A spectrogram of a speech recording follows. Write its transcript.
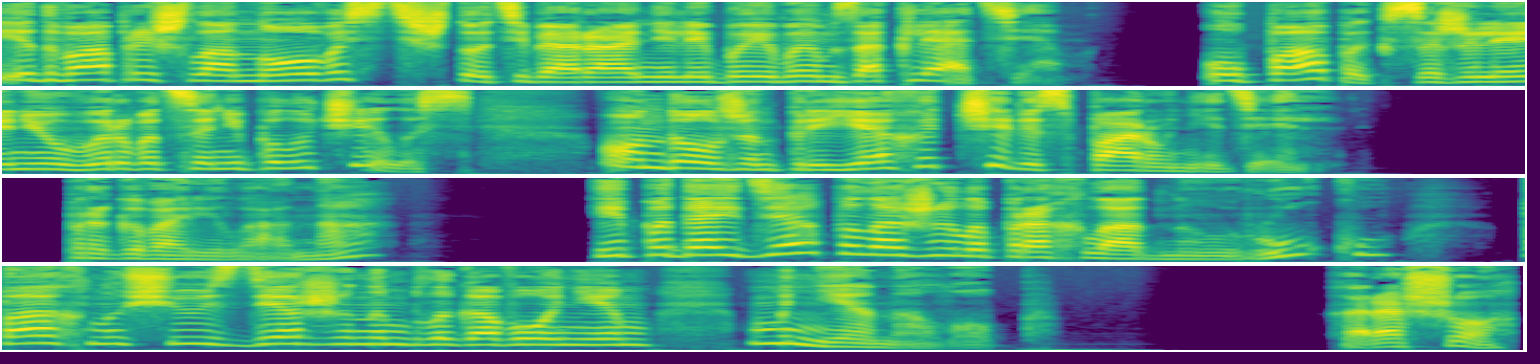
Едва пришла новость, что тебя ранили боевым заклятием. У папы, к сожалению, вырваться не получилось. Он должен приехать через пару недель. Проговорила она и, подойдя, положила прохладную руку, пахнущую сдержанным благовонием, мне на лоб. «Хорошо.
